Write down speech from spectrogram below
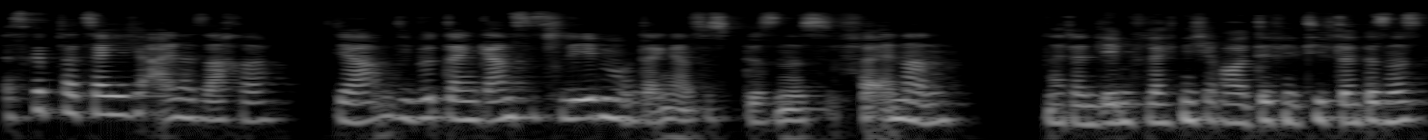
Es gibt tatsächlich eine Sache, ja, die wird dein ganzes Leben und dein ganzes Business verändern. Na, dein Leben vielleicht nicht, aber definitiv dein Business.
